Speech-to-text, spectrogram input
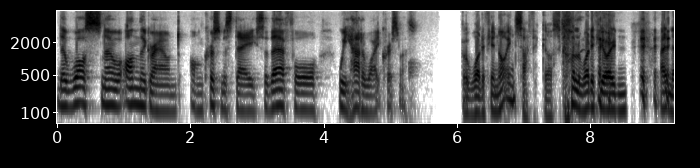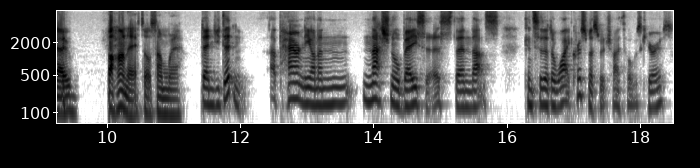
there was snow on the ground on Christmas Day, so therefore we had a white Christmas. But what if you're not in Suffolk or Scotland? What if you're in, I don't know, Barnet or somewhere? Then you didn't. Apparently, on a n- national basis, then that's considered a white Christmas, which I thought was curious.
